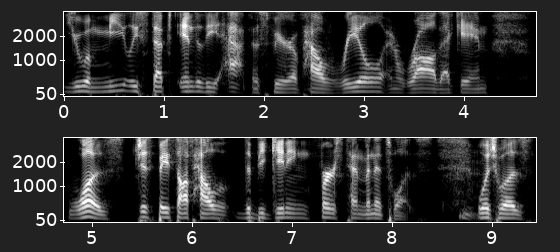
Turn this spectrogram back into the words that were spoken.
you immediately stepped into the atmosphere of how real and raw that game was just based off how the beginning first 10 minutes was Mm. which was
